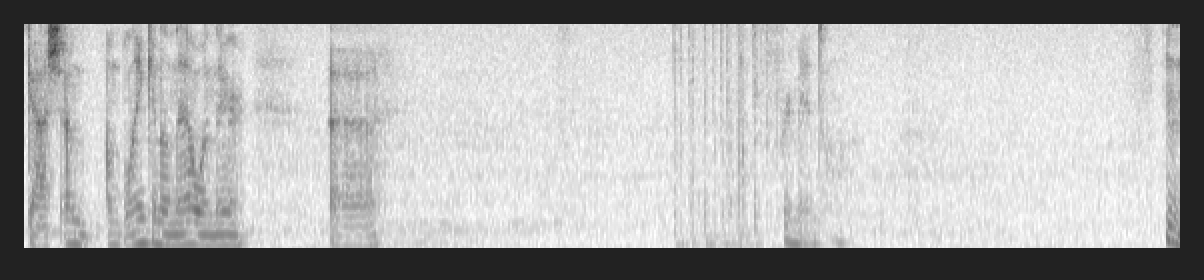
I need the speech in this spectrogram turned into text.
Gosh, I'm I'm blanking on that one there. Uh, Fremantle. Hmm,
